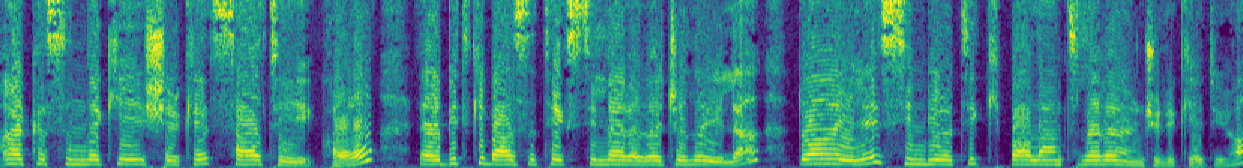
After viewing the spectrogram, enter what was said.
arkasındaki şirket Saltico e, bitki bazlı tekstiller aracılığıyla doğa ile simbiyotik bağlantılara öncülük ediyor.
